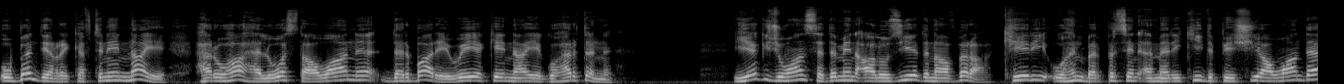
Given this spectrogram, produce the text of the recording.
و بندین ریکفتنه نایه هروها هلوست آوان درباره ویه که نایه گوهرتن یک جوان سدمین آلوزیه د ناوبرا کیری او هن برپرسین امریکی د پیشی آوان ده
